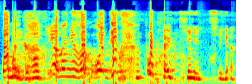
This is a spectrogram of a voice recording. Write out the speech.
О май гад, и оно не заходит. Помогите.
